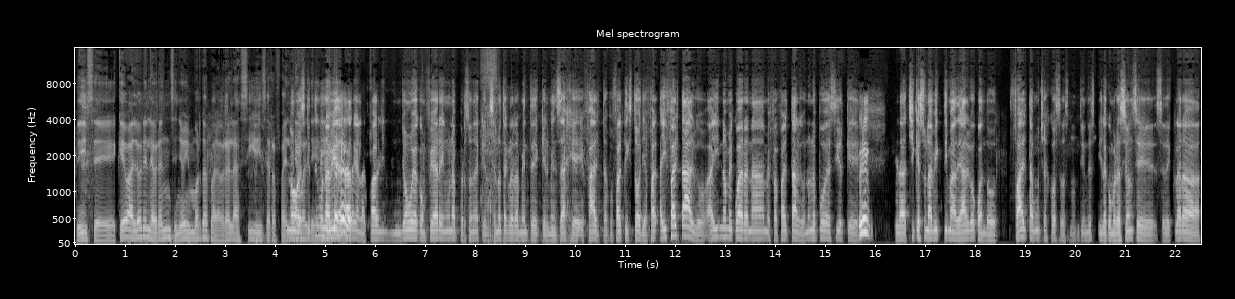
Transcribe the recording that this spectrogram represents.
Dice, ¿qué valores le habrán enseñado a Immortal para hablar así? Dice Rafael. No, es que tengo una vida larga en la cual yo voy a confiar en una persona que se nota claramente que el mensaje falta, pues falta historia, fal- ahí falta algo, ahí no me cuadra nada, me fa- falta algo. No le puedo decir que, que la chica es una víctima de algo cuando falta muchas cosas, ¿no entiendes? Y la conversación se, se declara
